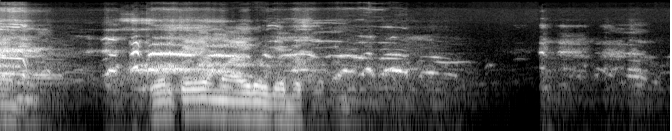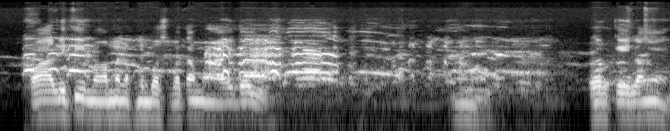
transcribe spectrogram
Ayan. 4K yung mga idol Batang. Quality mga manok ni Boss Batang mga idol. Hmm. 4K lang yan.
